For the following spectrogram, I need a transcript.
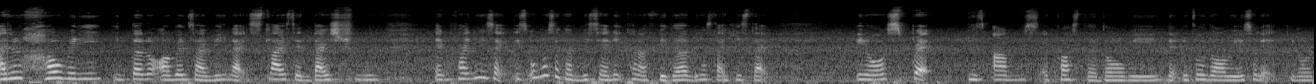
I don't know how many internal organs are being like sliced and diced through. And finally it's like it's almost like a messianic kind of figure because like he's like you know spread his arms across the doorway that little doorway so that you know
